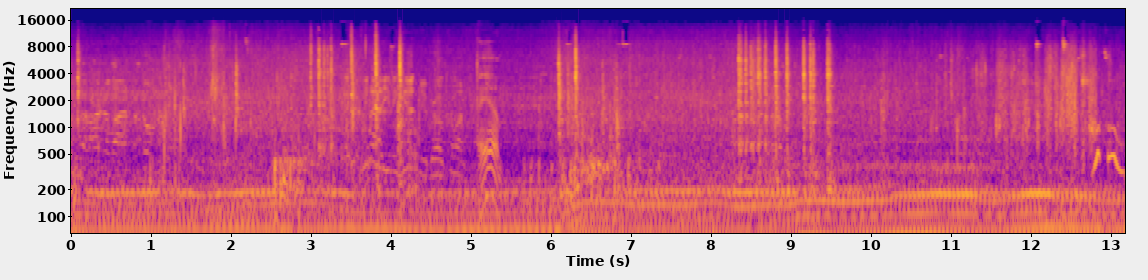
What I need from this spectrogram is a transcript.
Do the harder line, but go. You're not even getting me, bro. Come on. I am. Woohoo.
